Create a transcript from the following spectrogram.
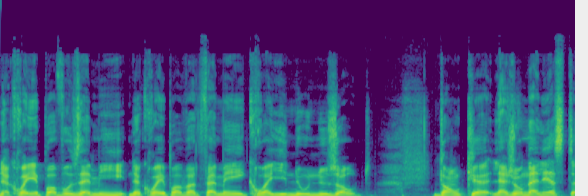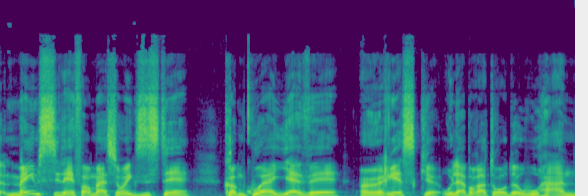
Ne croyez pas vos amis, ne croyez pas votre famille, croyez-nous, nous autres. Donc, euh, la journaliste, même si l'information existait, comme quoi il y avait un risque au laboratoire de Wuhan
